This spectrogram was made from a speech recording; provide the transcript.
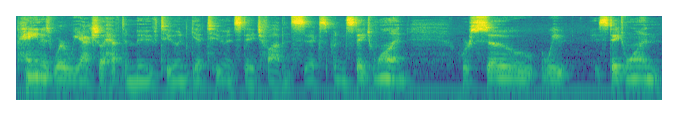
pain is where we actually have to move to and get to in stage five and six. But in stage one, we're so we stage one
